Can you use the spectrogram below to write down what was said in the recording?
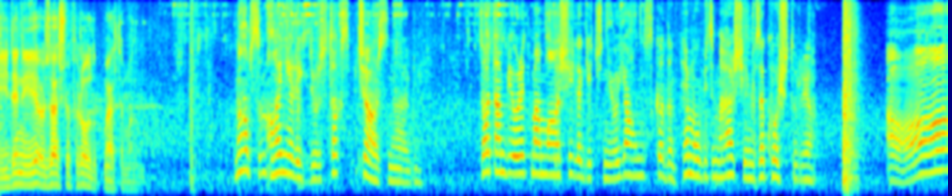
İyiden iyiye özel şoför olduk Meltem Hanım. Ne yapsın aynı yere gidiyoruz. Taksi mi çağırsın her gün? Zaten bir öğretmen maaşıyla geçiniyor. Yalnız kadın. Hem o bizim her şeyimize koşturuyor. Aa,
